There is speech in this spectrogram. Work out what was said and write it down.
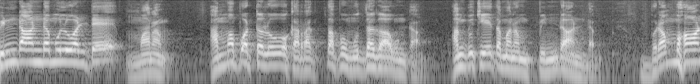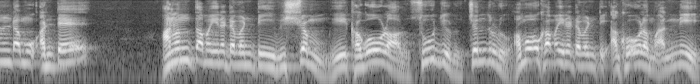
పిండాండములు అంటే మనం అమ్మ పొట్టలో ఒక రక్తపు ముద్దగా ఉంటాం. అందుచేత మనం పిండాండం. బ్రహ్మాండము అంటే అనంతమైనటువంటి విశ్వం ఈ ఖగోళాలు సూర్యుడు చంద్రుడు అమోఘమైనటువంటి అఖోళం అన్నీ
